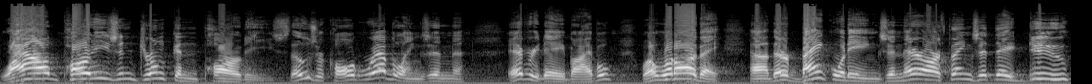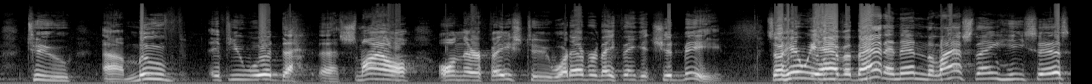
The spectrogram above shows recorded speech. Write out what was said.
Wild parties and drunken parties. Those are called revelings in the everyday Bible. Well, what are they? Uh, they're banquetings, and there are things that they do to uh, move if you would, the, the smile on their face to whatever they think it should be. So here we have that, and then the last thing he says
